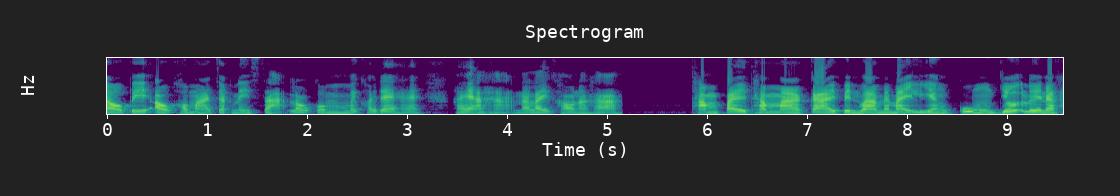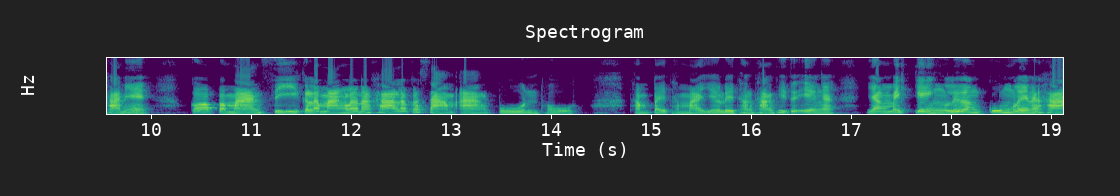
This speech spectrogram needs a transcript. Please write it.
ราไปเอาเขามาจากในสระเราก็ไม่ค่อยได้ให้ให้อาหารอะไรเขานะคะทำไปทำมากลายเป็นว่าแม่ใหม่เลี้ยงกุ้งเยอะเลยนะคะ เนี่ย ก็ประมาณสี่กระมังแล้วนะคะ แล้วก็สามอ่างปูนโถทำไปทำมาเยอะเลยทั้งๆทที่ตัวเองอะยังไม่เก่งเรื่องกุ้งเลยนะคะ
